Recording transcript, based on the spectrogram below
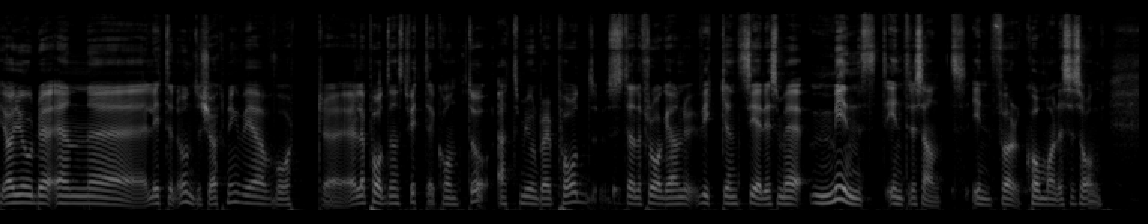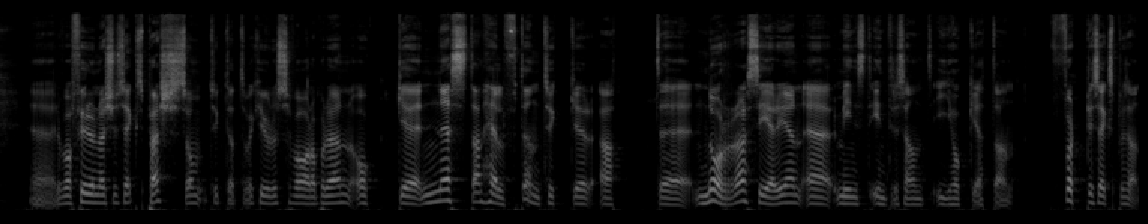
Jag gjorde en eh, liten undersökning via vårt eh, Eller poddens Twitterkonto Att Mjolbergpodd ställde frågan Vilken serie som är minst intressant inför kommande säsong Eh, det var 426 pers som tyckte att det var kul att svara på den och eh, nästan hälften tycker att eh, norra serien är minst intressant i Hockeyettan 46%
